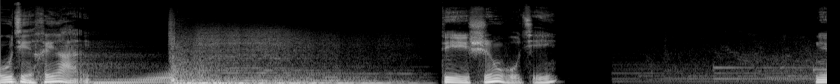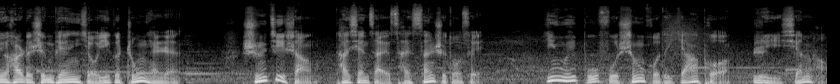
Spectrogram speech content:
无尽黑暗，第十五集。女孩的身边有一个中年人，实际上他现在才三十多岁，因为不负生活的压迫，日益显老。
